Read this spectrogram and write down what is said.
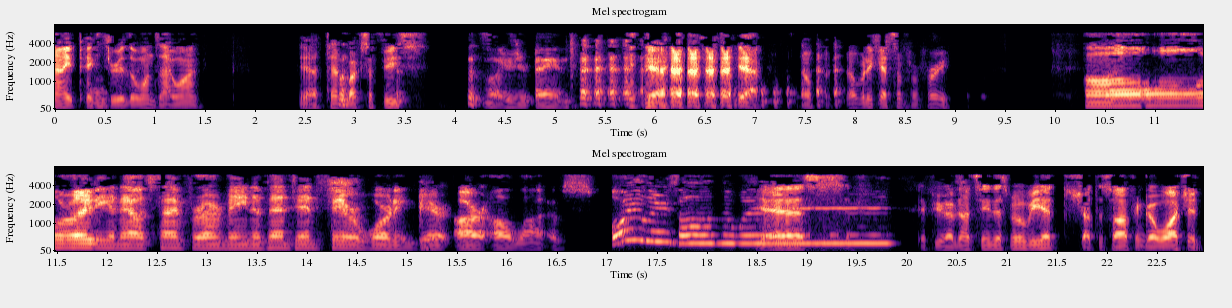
I pick through the ones I want? Yeah, 10 bucks a piece. as long as you're paying. Yeah. yeah. No, nobody gets them for free. Alrighty, and now it's time for our main event and fair warning. There are a lot of spoilers on the way. Yes. If you have not seen this movie yet, shut this off and go watch it.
